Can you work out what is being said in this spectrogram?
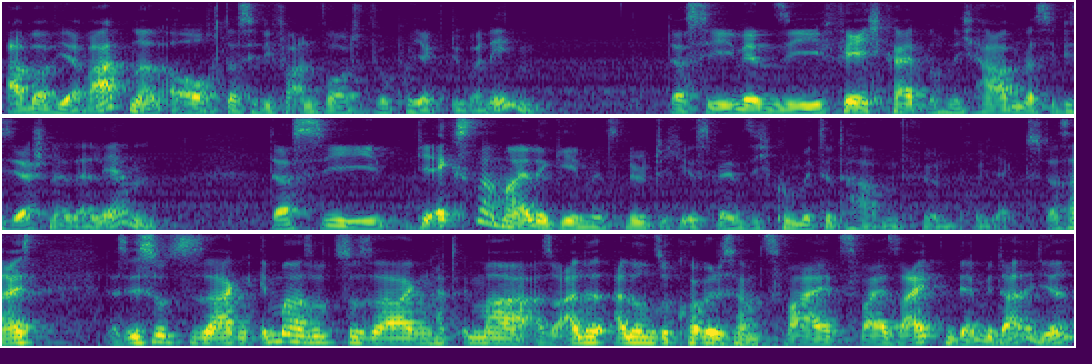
Aber wir erwarten dann auch, dass sie die Verantwortung für Projekte übernehmen. dass sie, wenn sie Fähigkeiten noch nicht haben, dass sie die sehr schnell erlernen. Dass sie die Extrameile gehen, wenn es nötig ist, wenn sie sich committed haben für ein Projekt. Das heißt, das ist sozusagen immer sozusagen, hat immer, also alle, alle unsere Core Values haben zwei, zwei Seiten der Medaille.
